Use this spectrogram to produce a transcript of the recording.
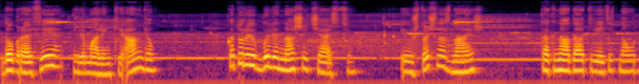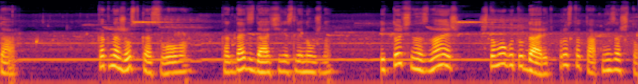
Добрая фея или маленький ангел, которые были нашей частью. И уж точно знаешь, как надо ответить на удар. Как на жесткое слово, как дать сдачи, если нужно. И точно знаешь, что могут ударить просто так, ни за что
